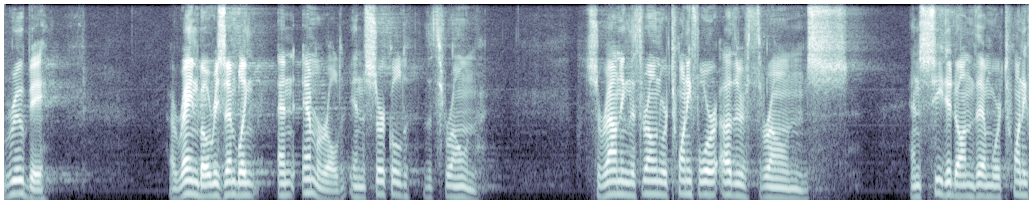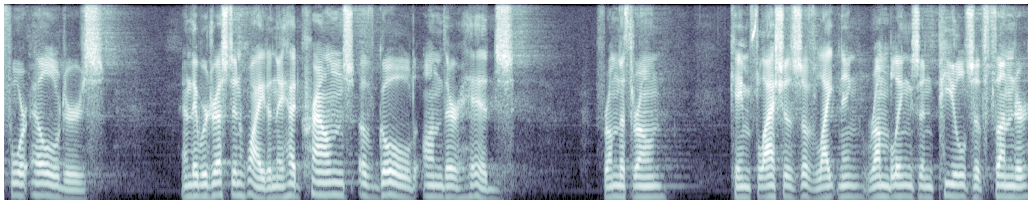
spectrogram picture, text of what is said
ruby. A rainbow resembling an emerald encircled the throne. Surrounding the throne were 24 other thrones, and seated on them were 24 elders. And they were dressed in white, and they had crowns of gold on their heads. From the throne came flashes of lightning, rumblings, and peals of thunder.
